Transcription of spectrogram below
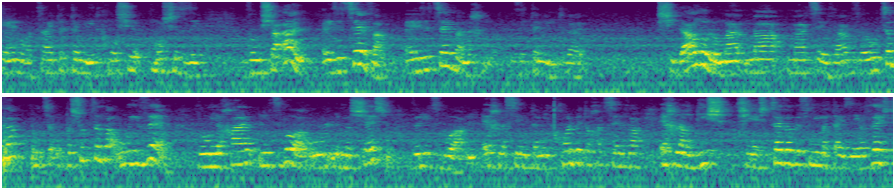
כן, הוא רצה את הטלית כמו, ש, כמו שזה, והוא שאל איזה צבע, איזה צבע אנחנו, זה טלית, ושידרנו לו מה, מה, מה הצבע, והוא צבע, הוא, צבע, הוא פשוט צבע, הוא עיוור, והוא יכל לצבוע, הוא למשש ולצבוע, איך לשים את המכחול בתוך הצבע, איך להרגיש שיש צבע בפנים, מתי זה יבש.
